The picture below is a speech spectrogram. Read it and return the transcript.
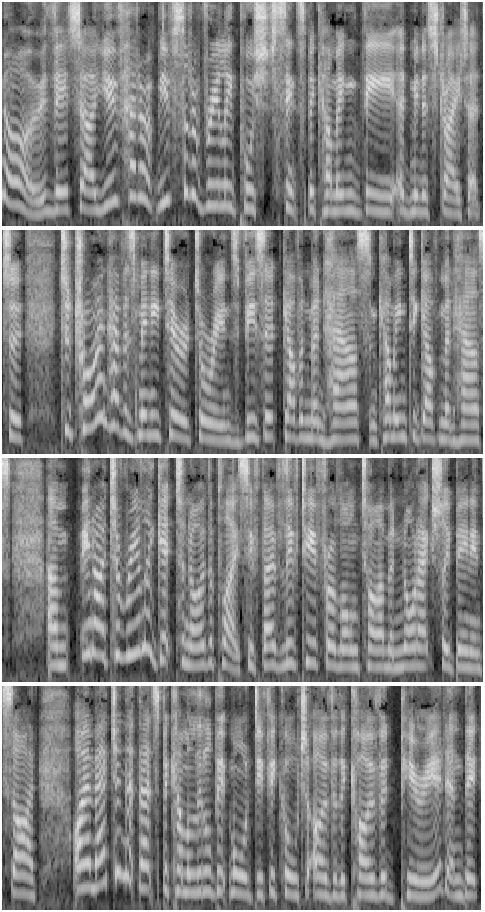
know that uh, you've had a you've sort of really pushed since becoming the administrator to to try and have as many Territorians visit Government House and come into Government House, um, you know, to really get to know the place if they've lived here for a long time and not actually been inside. I imagine that that's become a little bit more difficult over the COVID period, and that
